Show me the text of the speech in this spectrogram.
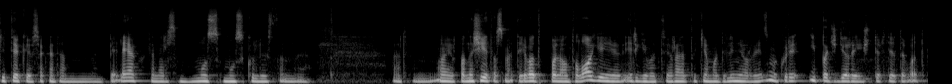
kiti, kaip sakant, ten pelė, kokie nors mus, muskulis ten. Ar, ten, nu, ir panašiai tas metai. Vat paleontologija irgi vat, yra tokie modeliniai organizmai, kurie ypač gerai ištirti. Tai vat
